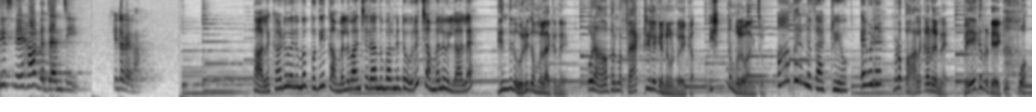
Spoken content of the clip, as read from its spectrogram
C Sneha ഗജാൻജി ഇടവേള. പാലക്കാട് വരുമ്പോ പുതിയ കമ്മൽ വാങ്ങിച്ചു പറഞ്ഞിട്ട് ഒരു ചമ്മലും ഇല്ല അല്ലേ എന്തിനു ഒരു കമ്മലാക്കുന്നേ? ഒരു ആഭരണ ഫാക്ടറിയിലേക്ക് എന്നെ കൊണ്ടുപോയേക്കാം. ഇഷ്ടം പോലെ വാങ്ങിച്ചു. ആഭരണ ഫാക്ടറിയോ? എവിടെ? ഇവിടെ പാലക്കാട് തന്നെ. വേഗം റെഡി ആയിക്കോ. പോവാം.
